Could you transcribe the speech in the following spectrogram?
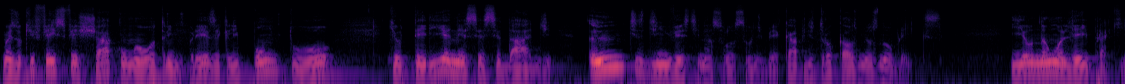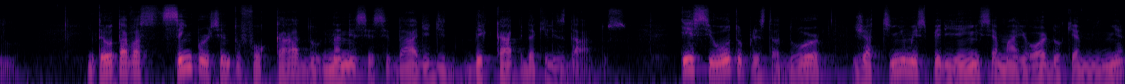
Mas o que fez fechar com uma outra empresa é que ele pontuou que eu teria necessidade antes de investir na solução de backup, de trocar os meus no-breaks. E eu não olhei para aquilo. Então eu estava 100% focado na necessidade de backup daqueles dados. Esse outro prestador já tinha uma experiência maior do que a minha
